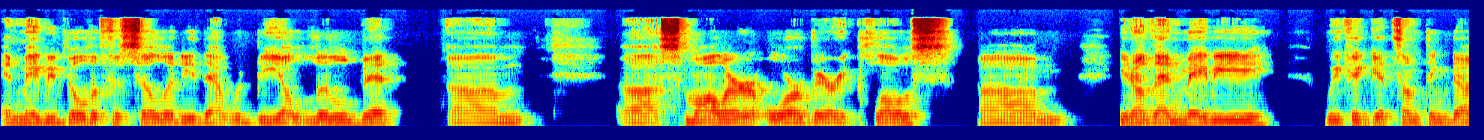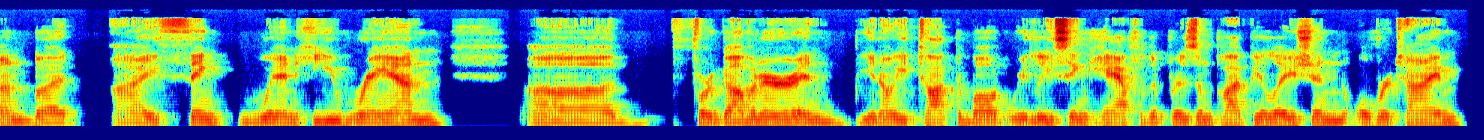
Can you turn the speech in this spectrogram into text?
and maybe build a facility that would be a little bit um, uh, smaller or very close, um, you know, then maybe we could get something done. But I think when he ran uh, for governor, and you know, he talked about releasing half of the prison population over time.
